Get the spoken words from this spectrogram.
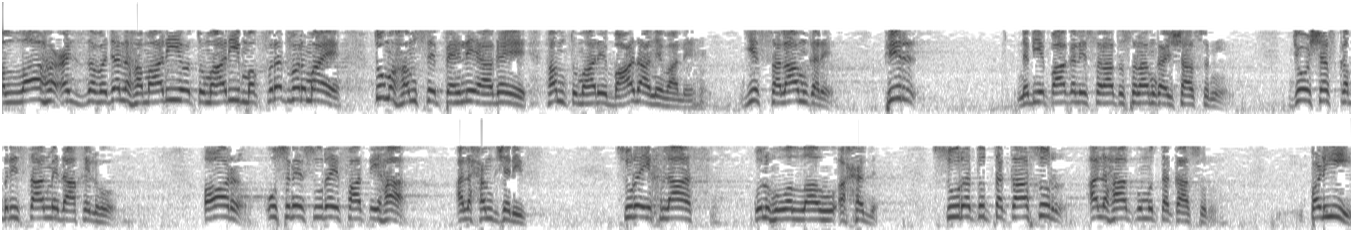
اللہ عز و جل ہماری اور تمہاری مغفرت فرمائے، تم ہم سے پہلے آ گئے، ہم تمہارے بعد آنے والے ہیں۔ یہ سلام کرے۔ پھر نبی پاک علیہ السلاۃ السلام کا ارشاد سنیے۔ جو شخص قبرستان میں داخل ہو اور اس نے سورہ فاتحہ، الحمد شریف، سورہ اخلاص، قل هو اللہ احد سورت التکاسر الحاکم التکاسر پڑھی۔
